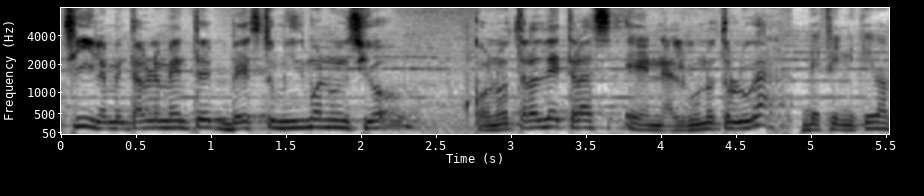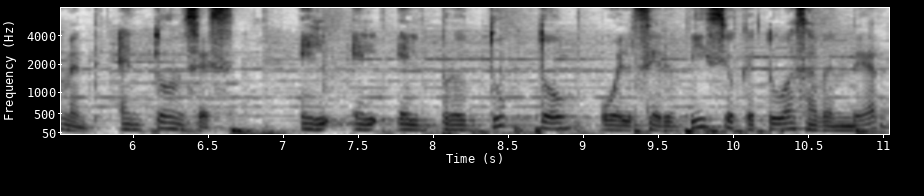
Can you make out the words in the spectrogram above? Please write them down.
Sí, lamentablemente ves tu mismo anuncio con otras letras en algún otro lugar. Definitivamente. Entonces, el, el, el, producto o el servicio que tú vas a vender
